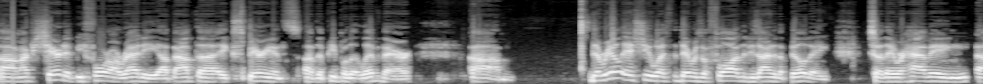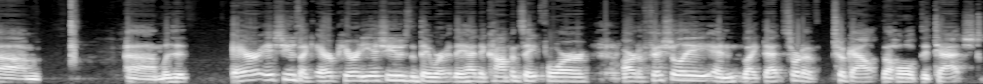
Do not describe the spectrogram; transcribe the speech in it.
Um, I've shared it before already about the experience of the people that live there. Um, the real issue was that there was a flaw in the design of the building. So they were having, um, um, was it air issues, like air purity issues that they were they had to compensate for artificially, and like that sort of took out the whole detached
